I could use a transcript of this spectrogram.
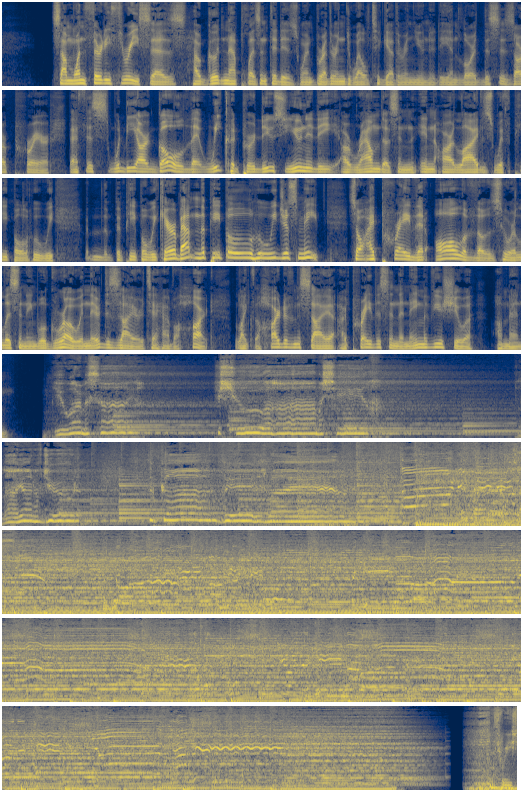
Psalm 133 says, How good and how pleasant it is when brethren dwell together in unity. And Lord, this is our prayer that this would be our goal, that we could produce unity around us in, in our lives with people who we the, the people we care about and the people who we just meet. So I pray that all of those who are listening will grow in their desire to have a heart like the heart of Messiah. I pray this in the name of Yeshua. Amen. You are Messiah, Yeshua HaMashiach, Lion of Judah, the God of Israel.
